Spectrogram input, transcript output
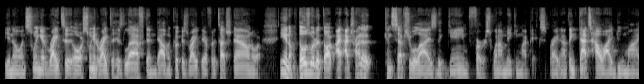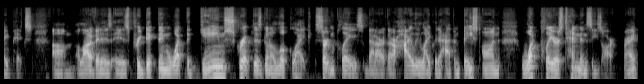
you know, and swing it right to or swing it right to his left, and Dalvin Cook is right there for the touchdown, or you know, those were the thought. I, I try to conceptualize the game first when I'm making my picks, right? And I think that's how I do my picks. Um, a lot of it is is predicting what the game script is going to look like, certain plays that are that are highly likely to happen based on what players' tendencies are, right?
